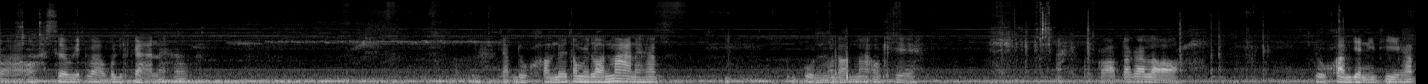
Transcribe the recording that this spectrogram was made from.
ว้าวเซอร์วิสว้าบริการนะครับ จับดูคอมด้วยต้องไม่ร้อนมากนะครับอุ่นไม่ร้อนมาก โอเคอะปรอบแล้วก็รอ ดูความเย็นอีกทีครับ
